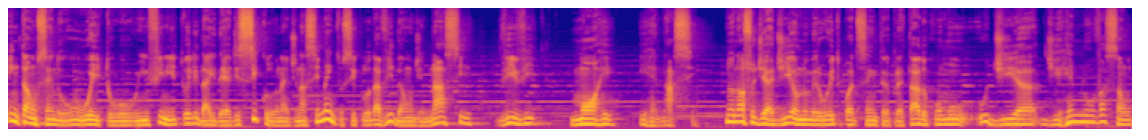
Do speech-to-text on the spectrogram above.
Então, sendo o 8 ou o infinito, ele dá a ideia de ciclo, né, de nascimento, ciclo da vida, onde nasce, vive, morre e renasce. No nosso dia a dia, o número 8 pode ser interpretado como o dia de renovação,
